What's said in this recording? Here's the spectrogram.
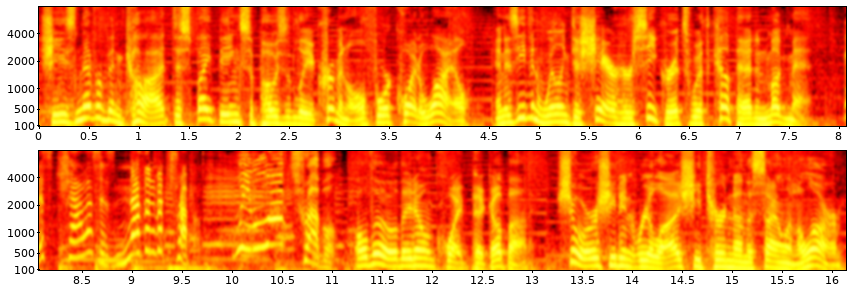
She's never been caught despite being supposedly a criminal for quite a while, and is even willing to share her secrets with Cuphead and Mugman. This chalice is nothing but trouble. We love trouble! Although they don't quite pick up on it. Sure, she didn't realize she turned on the silent alarm,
